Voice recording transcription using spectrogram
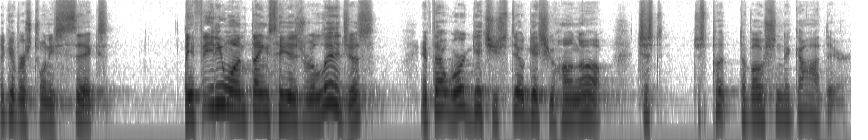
Look at verse 26. If anyone thinks he is religious, if that word gets you still gets you hung up, just just put devotion to God there.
